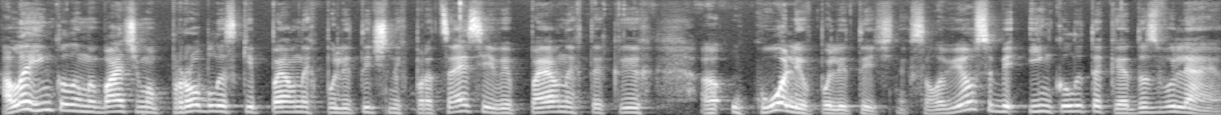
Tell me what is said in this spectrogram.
Але інколи ми бачимо проблиски певних політичних процесів і певних таких е, уколів політичних. Соловйов собі інколи таке дозволяє.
